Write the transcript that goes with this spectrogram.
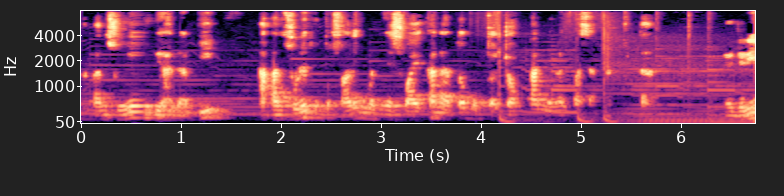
akan sulit dihadapi, akan sulit untuk saling menyesuaikan atau mencocokkan dengan pasangan kita. Ya, jadi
